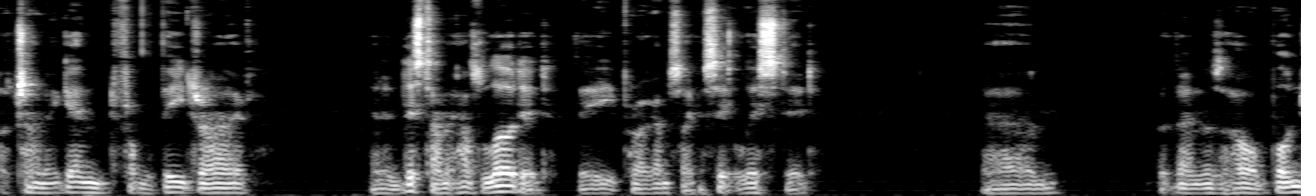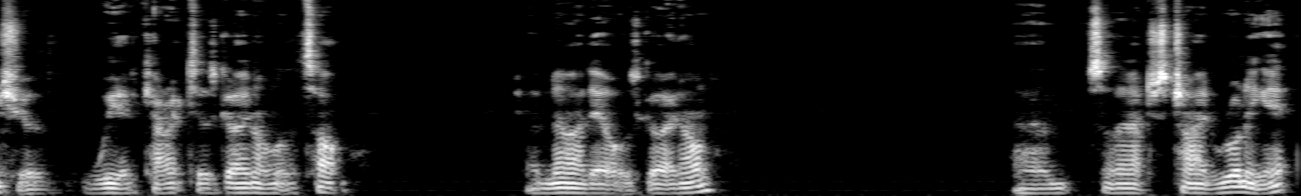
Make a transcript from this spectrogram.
So trying again from the B drive, and this time it has loaded the program so I can see it listed. Um, but then there's a whole bunch of weird characters going on at the top. I had no idea what was going on. Um, so then I just tried running it,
